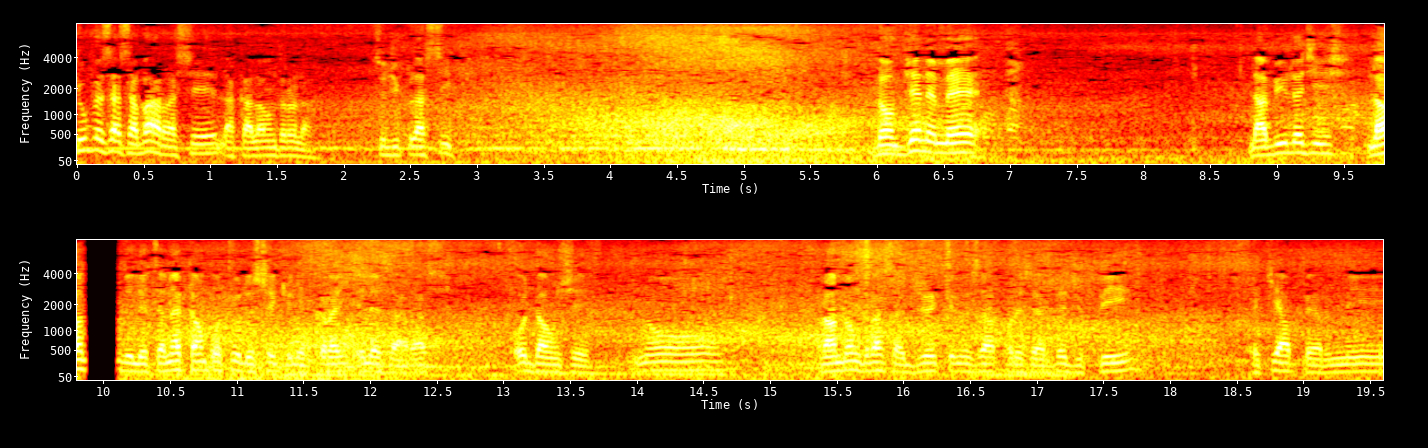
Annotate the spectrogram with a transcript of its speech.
Si vous faites ça, ça va arracher la calandre là. C'est du plastique. Donc, bien aimé, la Bible dit l'ange de l'éternel campe autour de ceux qui le craignent et les arrache au danger. Nous rendons grâce à Dieu qui nous a préservés du pire et qui a permis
